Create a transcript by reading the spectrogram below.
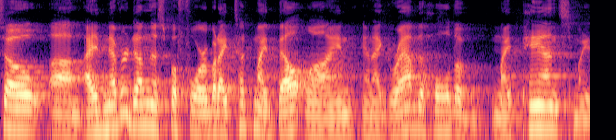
So um, I had never done this before, but I took my belt line and I grabbed a hold of my pants my,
